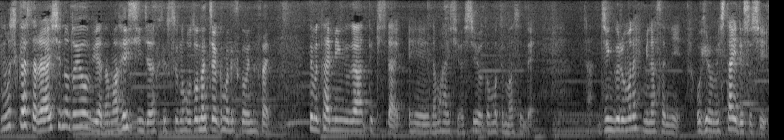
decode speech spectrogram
もしかしたら来週の土曜日は生配信じゃなくて普通の放送になっちゃうかもです。ごめんなさい。でもタイミングができ次第、えー生配信をしようと思ってますんで。じゃあジングルもね皆さんにお披露目したいですし、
